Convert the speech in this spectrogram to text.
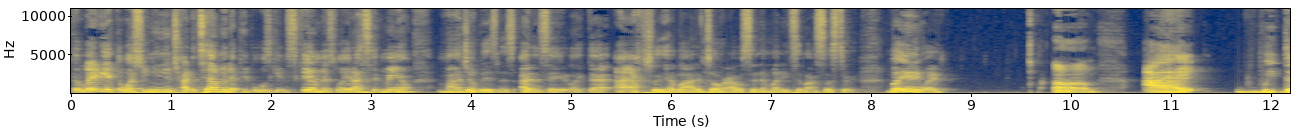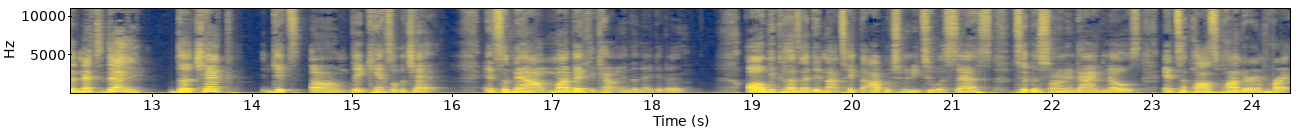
The lady at the Western Union tried to tell me that people was getting scammed this way, and I said, "Ma'am, mind your business." I didn't say it like that. I actually had lied and told her I was sending money to my sister. But anyway, um, I we the next day the check gets um they cancel the check. And so now my bank account in the negative. All because I did not take the opportunity to assess, to discern and diagnose, and to pause, ponder, and pray.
